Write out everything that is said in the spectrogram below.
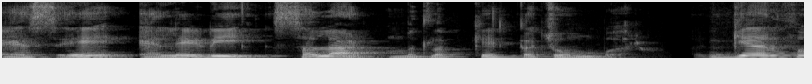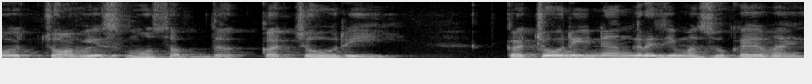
S A L A salad મતલબ કે કચુંબર. અગિયારસો ચોવીસમો શબ્દ કચોરી. કચોરીને અંગ્રેજીમાં શું કહેવાય?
